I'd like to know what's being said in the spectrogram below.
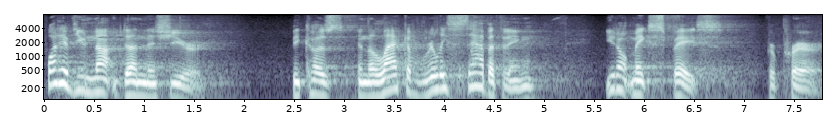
What have you not done this year? Because in the lack of really Sabbathing, you don't make space for prayer.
